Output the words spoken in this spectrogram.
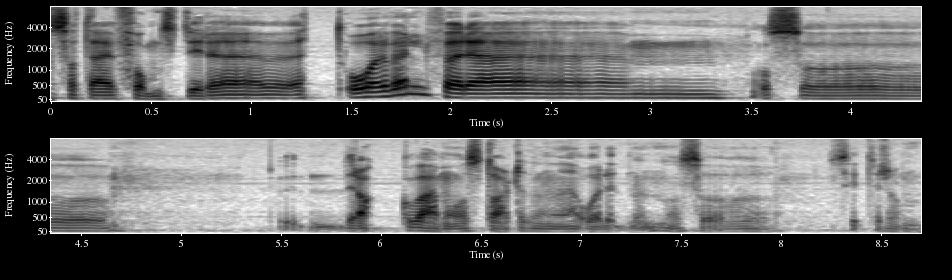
satt jeg i fondsstyret et år, vel, før jeg mm, også drakk å være med og starte denne ordenen. Og så sitter som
